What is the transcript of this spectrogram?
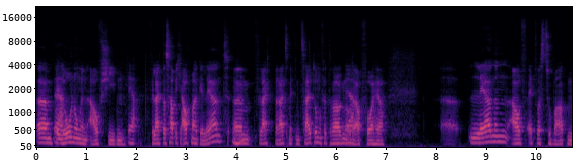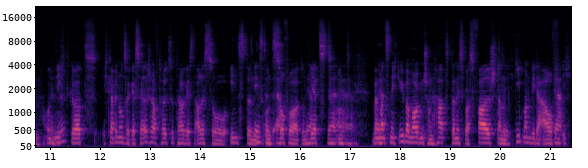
ähm, Belohnungen aufschieben. Ja. Vielleicht, das habe ich auch mal gelernt, mhm. Ähm, vielleicht bereits mit dem Zeitungen oder auch vorher. Äh, lernen, auf etwas zu warten und mhm. nicht gerade, ich glaube, in unserer Gesellschaft heutzutage ist alles so instant, instant und sofort und jetzt. und wenn ja. man es nicht übermorgen schon hat, dann ist was falsch, dann Richtig. gibt man wieder auf. Ja. Ich,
